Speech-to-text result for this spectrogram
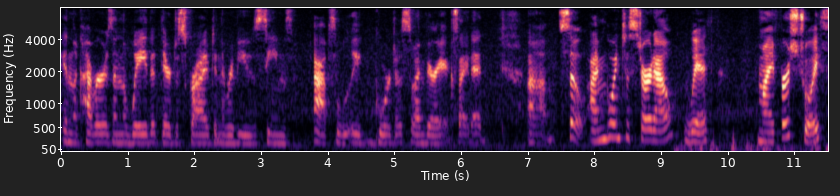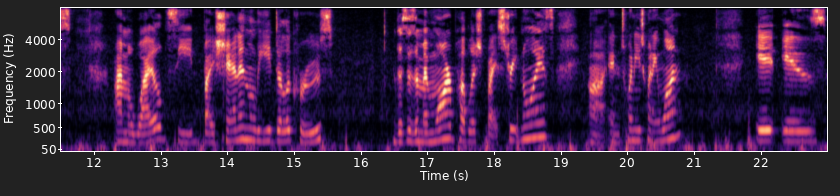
in the covers and the way that they're described in the reviews, seems absolutely gorgeous. So I'm very excited. Um, so I'm going to start out with my first choice. I'm a Wild Seed by Sharon Lee de la Cruz. This is a memoir published by Street Noise uh, in 2021. It is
